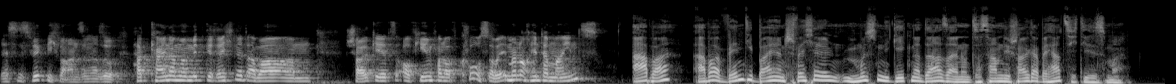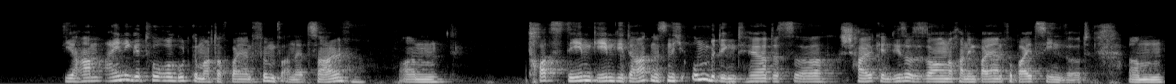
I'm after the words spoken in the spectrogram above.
Das ist wirklich Wahnsinn. Also hat keiner mal mit gerechnet, aber ähm, Schalke jetzt auf jeden Fall auf Kurs, aber immer noch hinter Mainz. Aber, aber wenn die Bayern schwächeln, müssen die Gegner da sein und das haben die Schalker beherzigt dieses Mal. Die haben einige Tore gut gemacht auf Bayern 5 an der Zahl. Ähm, trotzdem geben die Daten es nicht unbedingt her, dass äh, Schalke in dieser Saison noch an den Bayern vorbeiziehen wird. Ähm,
